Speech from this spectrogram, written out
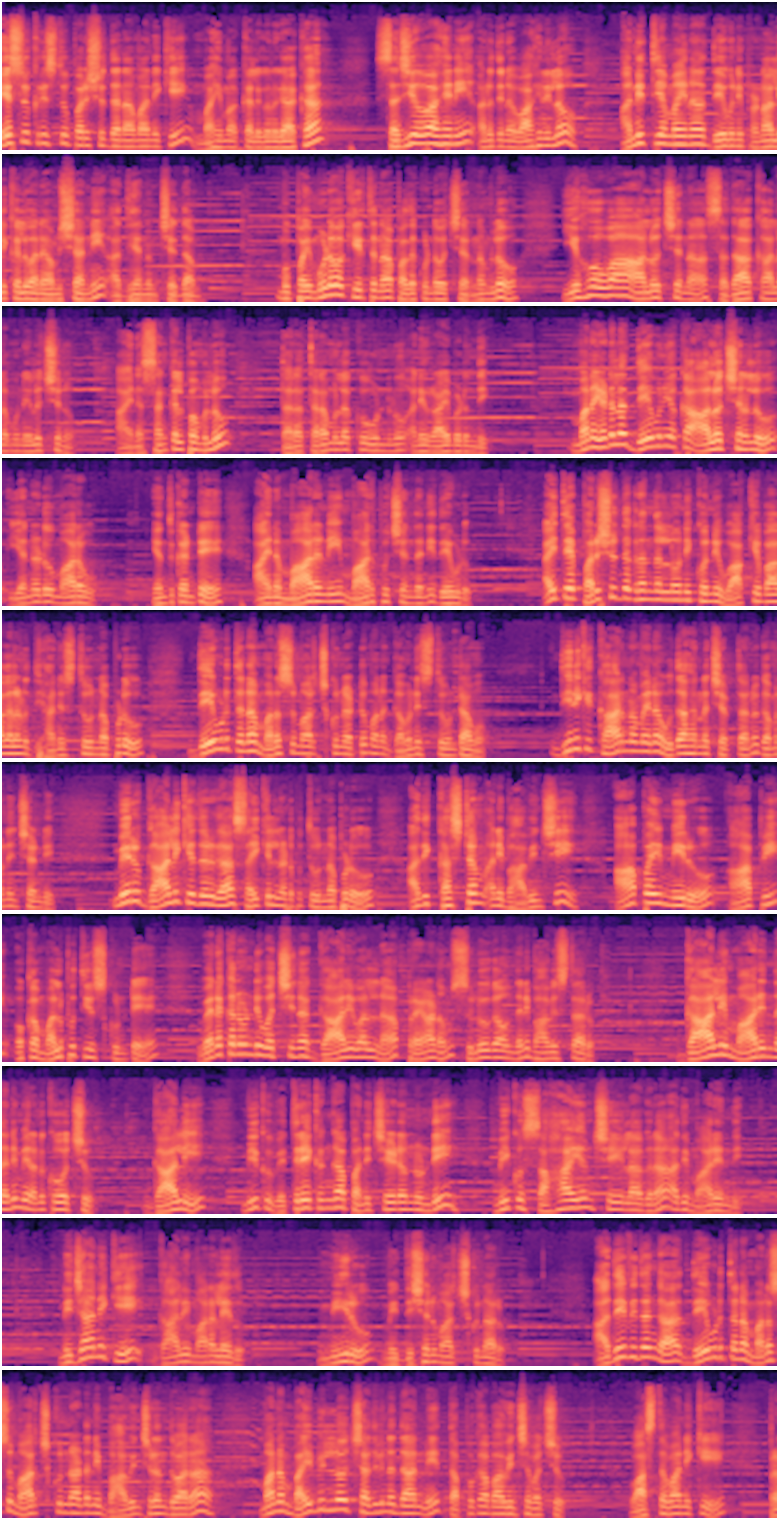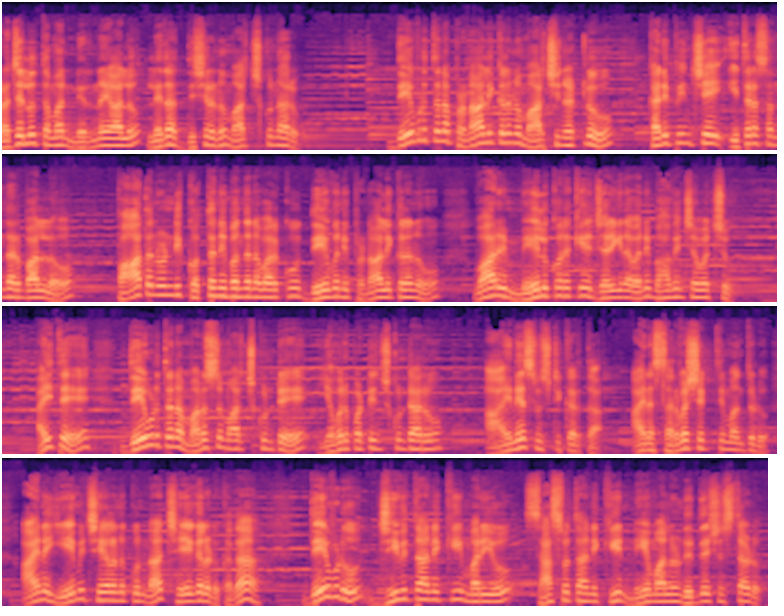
యేసుక్రీస్తు పరిశుద్ధ నామానికి మహిమ కలుగునుగాక. సజీవవాహిని అనుదిన వాహినిలో అనిత్యమైన దేవుని ప్రణాళికలు అనే అంశాన్ని అధ్యయనం చేద్దాం. ముప్పై మూడవ కీర్తన పదకొండవ చరణంలో యహోవా ఆలోచన సదాకాలము నిలుచును. ఆయన సంకల్పములు తరతరములకు ఉండును అని వ్రాయబడింది. మన ఎడల దేవుని యొక్క ఆలోచనలు ఎన్నడూ మారవు. ఎందుకంటే ఆయన మారని మార్పు చెందని దేవుడు. అయితే పరిశుద్ధ గ్రంథంలోని కొన్ని వాక్య భాగాలను ధ్యానిస్తూ ఉన్నప్పుడు దేవుడు తన మనసు మార్చుకున్నట్టు మనం గమనిస్తూ ఉంటాము. దీనికి కారణమైన ఉదాహరణ చెప్తాను గమనించండి. మీరు గాలికి ఎదురుగా సైకిల్ నడుపుతూ ఉన్నప్పుడు అది కష్టం అని భావించి ఆపై మీరు ఆపి ఒక మలుపు తీసుకుంటే వెనక నుండి వచ్చిన గాలి వలన ప్రయాణం సులువుగా ఉందని భావిస్తారు. గాలి మారిందని మీరు అనుకోవచ్చు. గాలి మీకు వ్యతిరేకంగా పనిచేయడం నుండి మీకు సహాయం చేయలాగున అది మారింది. నిజానికి గాలి మారలేదు. మీరు మీ దిశను మార్చుకున్నారు. అదేవిధంగా దేవుడు తన మనసు మార్చుకున్నాడని భావించడం ద్వారా మనం బైబిల్లో చదివిన దాన్ని తప్పుగా భావించవచ్చు. వాస్తవానికి ప్రజలు తమ నిర్ణయాలు లేదా దిశలను మార్చుకున్నారు. దేవుడు తన ప్రణాళికలను మార్చినట్లు కనిపించే ఇతర సందర్భాల్లో పాత నుండి కొత్త నిబంధన వరకు దేవుని ప్రణాళికలను వారి మేలు కొరకే జరిగినవని భావించవచ్చు. అయితే దేవుడు తన మనసు మార్చుకుంటే ఎవరు పట్టించుకుంటారు? ఆయనే సృష్టికర్త. ఆయన సర్వశక్తిమంతుడు. ఆయన ఏమి చేయాలనుకున్నా చేయగలడు కదా? దేవుడు జీవితానికి మరియు శాశ్వతానికి నియమాలను నిర్దేశిస్తాడు.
